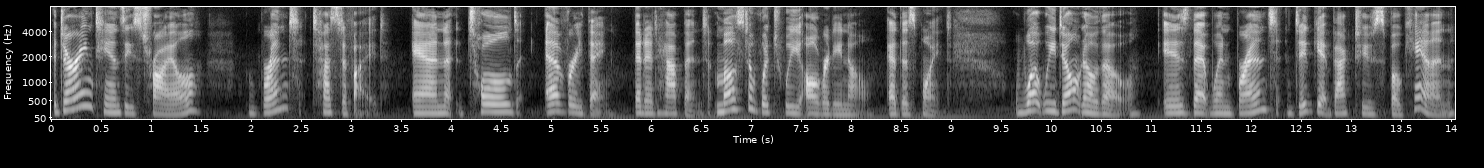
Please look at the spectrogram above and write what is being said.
During Tansy's trial, Brent testified and told everything that had happened, most of which we already know at this point. What we don't know, though, is that when Brent did get back to Spokane,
